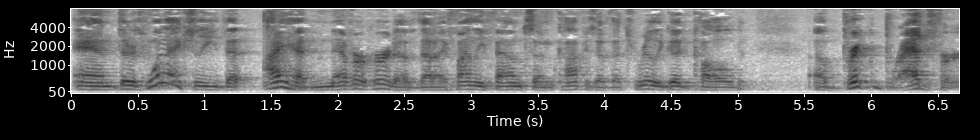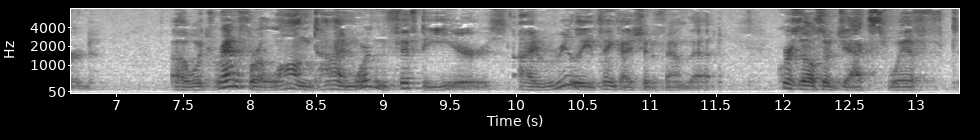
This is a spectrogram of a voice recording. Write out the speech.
And there's one actually that I had never heard of that I finally found some copies of that's really good called uh, Brick Bradford, uh, which ran for a long time, more than 50 years. I really think I should have found that. Of course, there's also Jack Swift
